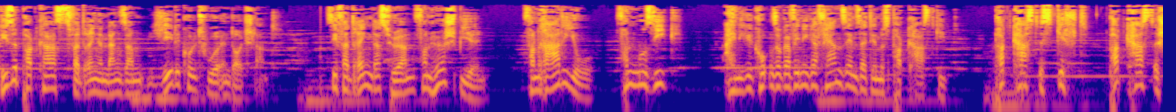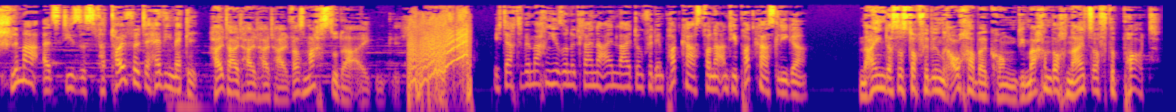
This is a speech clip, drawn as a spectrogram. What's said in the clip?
Diese Podcasts verdrängen langsam jede Kultur in Deutschland. Sie verdrängen das Hören von Hörspielen, von Radio, von Musik. Einige gucken sogar weniger Fernsehen, seitdem es Podcast gibt. Podcast ist Gift. Podcast ist schlimmer als dieses verteufelte Heavy Metal. Halt, halt, halt, halt, halt. Was machst du da eigentlich? Ich dachte, wir machen hier so eine kleine Einleitung für den Podcast von der Anti-Podcast-Liga. Nein, das ist doch für den Raucherbalkon. Die machen doch Knights of the Pot.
